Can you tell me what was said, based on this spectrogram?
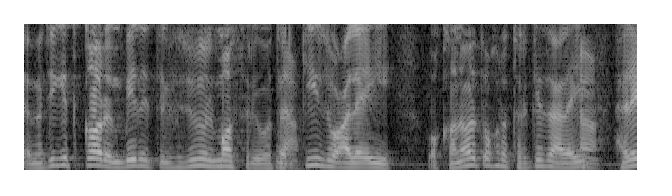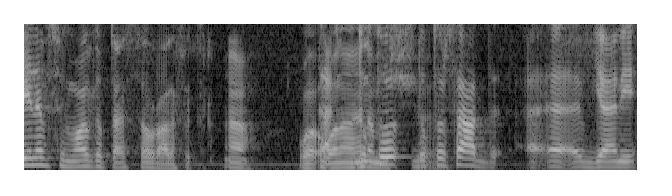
آه. لما تيجي تقارن بين التلفزيون المصري وتركيزه على إيه وقنوات أخرى تركيزها على إيه آه. هلاقي نفس المعالجة بتاع الثورة على فكرة آه و... طيب وأنا هنا دكتور مش دكتور سعد آه، آه، يعني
